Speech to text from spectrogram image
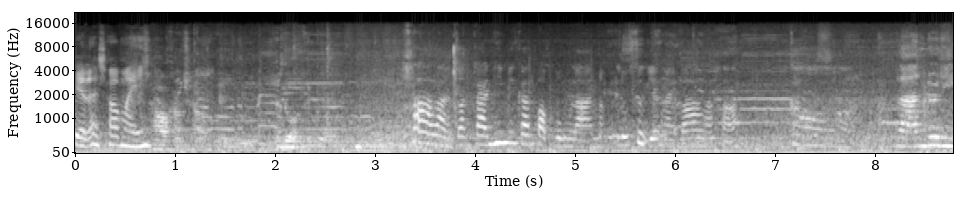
เปลี่ยนแล้วชอบไหมชอบครับชอบเป็นสะดวกขึ้นเยอะค่ะหลังจากการที่มีการปรับปรุงร้านรู้สึกยังไงบ้างอะคะก็ร้านดูดี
